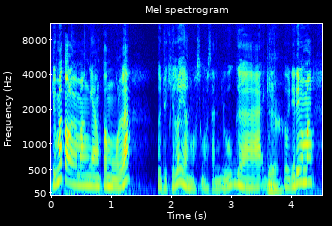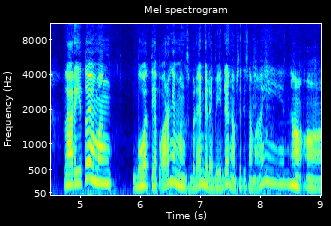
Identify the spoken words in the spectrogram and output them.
Cuma kalau memang yang pemula 7 kilo ya ngos-ngosan juga Iya. gitu. Jadi memang lari itu emang buat tiap orang emang sebenarnya beda-beda nggak bisa disamain. Heeh.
